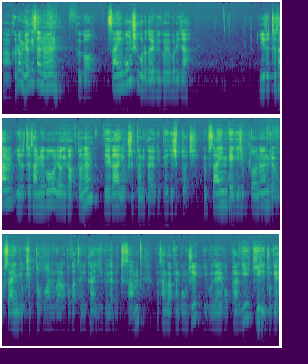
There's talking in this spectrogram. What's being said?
아, 그럼 여기서는 그거 사인 공식으로 넓이 구해버리자. 2루트 3, 2루트 3이고 여기 각도는 얘가 60도니까 여기 120도지. 그럼 사인 120도는 결국 사인 60도 구하는 거랑 똑같으니까 2분의 루트 3. 그 삼각형 공식 2분의 1 곱하기 길이 두 개.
